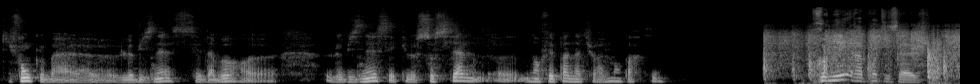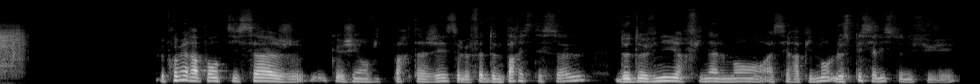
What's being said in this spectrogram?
qui font que bah, le business, c'est d'abord euh, le business et que le social euh, n'en fait pas naturellement partie. Premier apprentissage. Le premier apprentissage que j'ai envie de partager, c'est le fait de ne pas rester seul, de devenir finalement assez rapidement le spécialiste du sujet,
